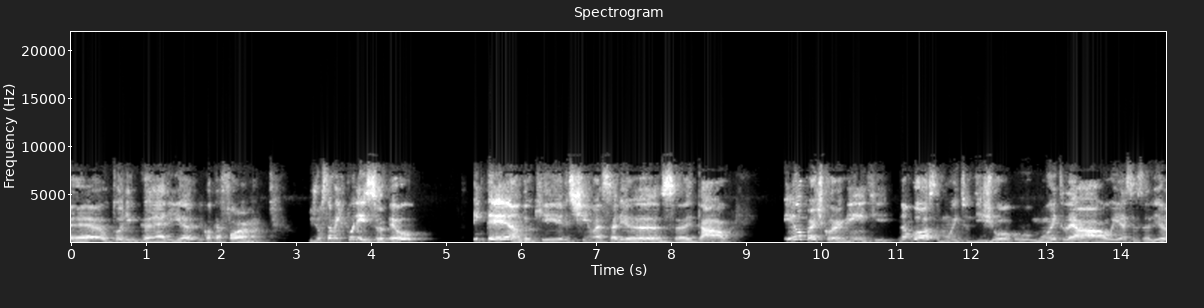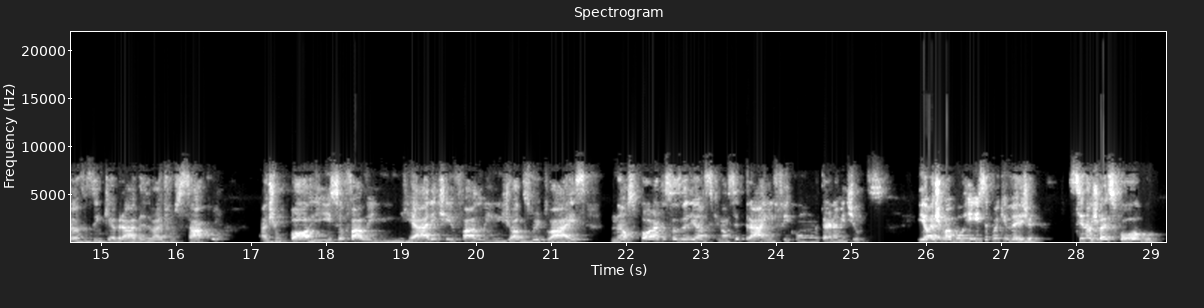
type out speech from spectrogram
é, o Tony ganharia de qualquer forma, justamente por isso. Eu entendo que eles tinham essa aliança e tal. Eu, particularmente, não gosto muito de jogo muito leal e essas alianças inquebráveis. Eu acho um saco acho um porre. Isso eu falo em reality, falo em jogos virtuais. Não suporto essas alianças que não se traem e ficam eternamente juntas. E eu acho uma burrice, porque, veja, se não tivesse fogo,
